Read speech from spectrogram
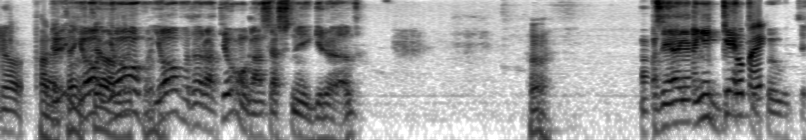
Ja. Fan, det Jag, tänkte jag, jag jag, jag har fått höra att jag har ganska snygg röv. Hmm. Alltså jag är ingen ghetto booty.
